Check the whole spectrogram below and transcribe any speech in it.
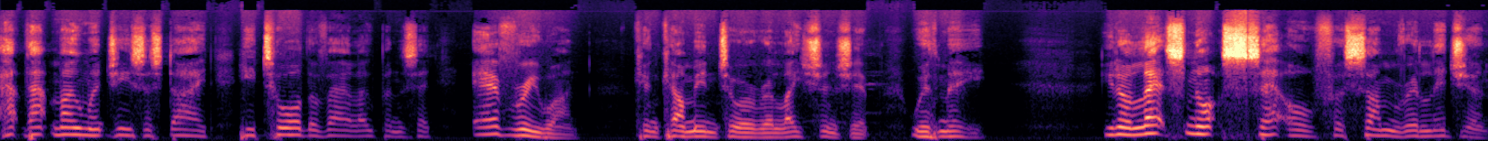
At that moment, Jesus died. He tore the veil open and said, Everyone can come into a relationship with me. You know, let's not settle for some religion.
